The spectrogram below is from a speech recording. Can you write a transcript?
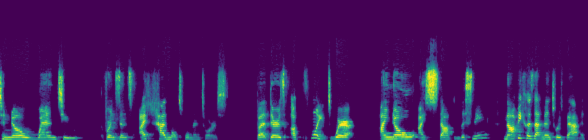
to know when to for instance i've had multiple mentors but there's a point where i know i stop listening not because that mentor is bad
